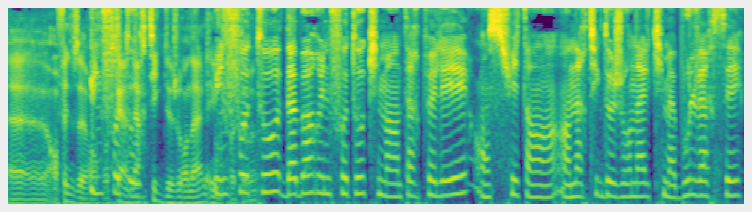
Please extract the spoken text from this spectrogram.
Euh, En fait, vous avez rencontré un article de journal et une, Une photo, d'abord une photo qui m'a interpellée, ensuite un, un article de journal qui m'a bouleversée.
